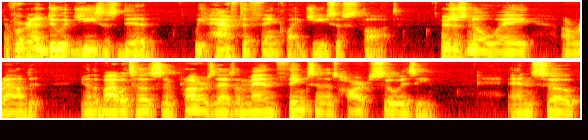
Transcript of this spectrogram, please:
if we're going to do what Jesus did, we have to think like Jesus thought. There's just no way around it. You know, the Bible tells us in Proverbs that as a man thinks in his heart, so is he. And so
